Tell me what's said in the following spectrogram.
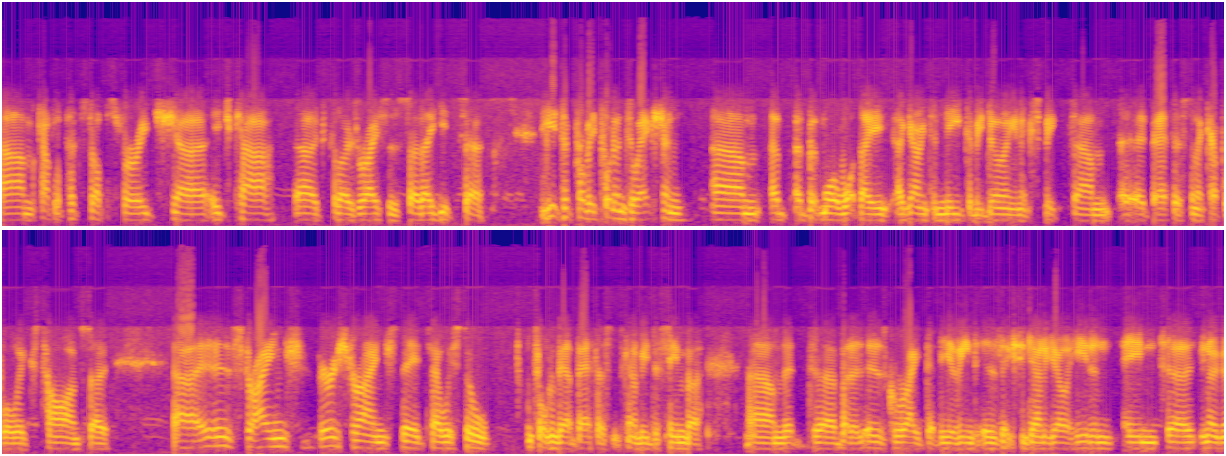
um, a couple of pit stops for each uh, each car uh, for those races. So they get to get to probably put into action um, a, a, bit more what they are going to need to be doing and expect um, at Bathurst in a couple of weeks' time. So. Uh, it is strange, very strange that uh, we're still talking about Bathurst. It's going to be December. Um, that, uh, but it is great that the event is actually going to go ahead, and and uh, you know,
